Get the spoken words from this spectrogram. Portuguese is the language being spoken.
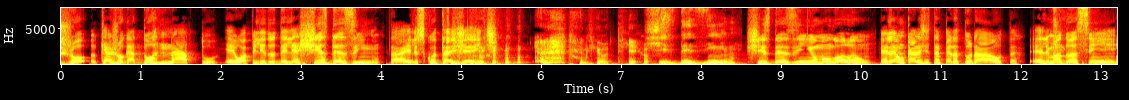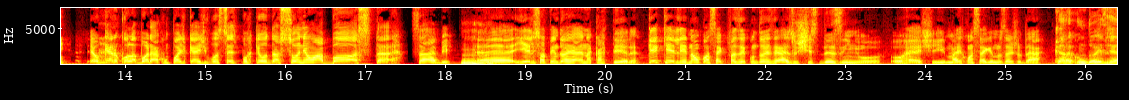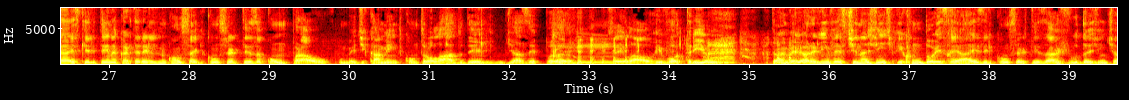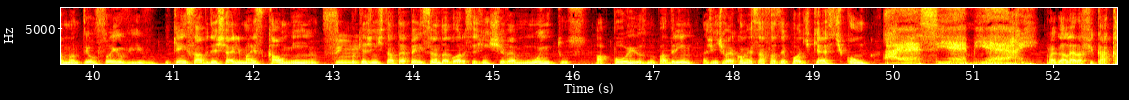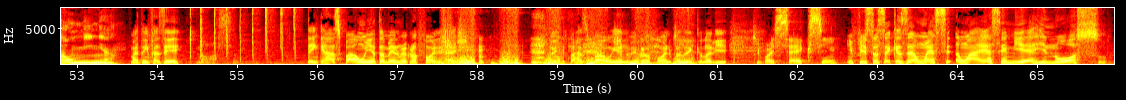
que é jogador nato. O apelido dele é XDzinho, tá? Ele escuta a gente. Meu Deus. XDzinho? XDzinho mongolão. Ele é um cara de temperatura alta. Ele mandou assim: Eu quero colaborar com o podcast de vocês porque o da Sony é uma bosta, sabe? Uhum. É, e ele só tem dois reais na carteira. O que, que ele não consegue fazer com dois reais? O XDzinho, o, o hash, mas consegue nos ajudar. Cara, com dois reais que ele tem na carteira, ele não consegue com certeza comprar o, o medicamento controlado dele, o diazepam, sei lá, o Rivotril. Então é melhor ele investir na gente, porque com dois reais ele com certeza ajuda a gente a manter o sonho vivo. E quem sabe deixar ele mais calminho. Sim. Porque a gente tá até pensando agora, se a gente tiver muitos apoios no Padrim, a gente vai começar a fazer podcast com ASMR. Pra galera ficar calminha. Mas tem que fazer. Nossa. Tem que raspar a unha também no microfone, Hash. Tem que raspar a unha no microfone e fazer aquilo ali. Que voz sexy, hein? Enfim, se você quiser um, S, um ASMR nosso,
